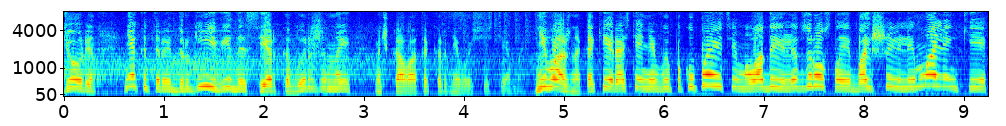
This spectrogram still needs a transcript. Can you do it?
дерен, некоторые другие виды с ярко выраженной мочковатой корневой системой. Неважно, какие растения вы покупаете, молодые или взрослые, большие или маленькие,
